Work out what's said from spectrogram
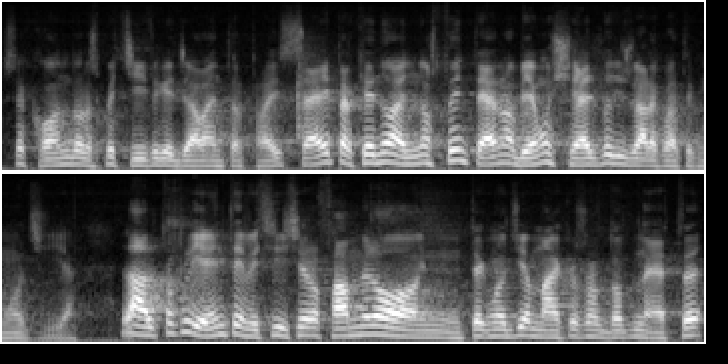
secondo le specifiche Java Enterprise 6, perché noi al nostro interno abbiamo scelto di usare quella tecnologia. L'altro cliente invece dice, fammelo in tecnologia Microsoft.NET,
